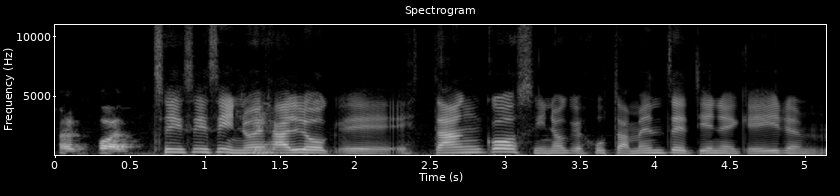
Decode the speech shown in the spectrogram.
Tal cual. Sí, sí, sí, no es algo estanco, sino que justamente tiene que ir en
